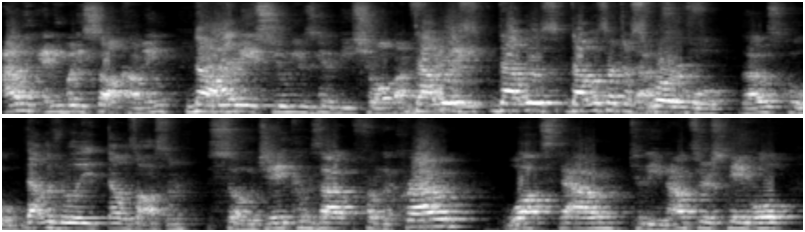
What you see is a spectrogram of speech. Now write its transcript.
I don't think anybody saw coming. No, I- everybody assumed he was going to be show up on That Friday. was that was that was such a that swerve. was cool. That was cool. That was really that was awesome. So Jey comes out from the crowd, walks down to the announcers table,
